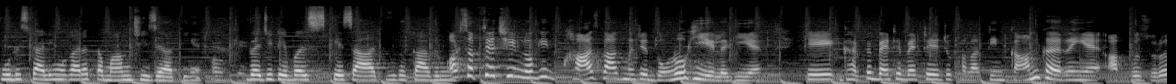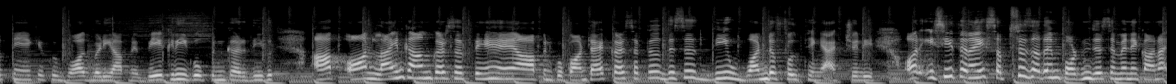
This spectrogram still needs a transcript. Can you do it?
फ़ूड स्टाइलिंग वगैरह तमाम चीज़ें आती हैं। वेजिटेबल्स के साथ कार्विंग और सबसे अच्छी इन लोगों की खास बात मुझे दोनों की ये लगी है कि घर पे बैठे बैठे जो खातन काम कर रही हैं, आपको ज़रूरत नहीं है कि कोई बहुत बड़ी आपने बेकरी ओपन कर दी आप ऑनलाइन काम कर सकते हैं, आप इनको कांटेक्ट कर सकते हो। This is the wonderful thing actually और इसी तरह ही सबसे ज़्यादा इंपॉर्टेंट जैसे मैंने कहा ना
